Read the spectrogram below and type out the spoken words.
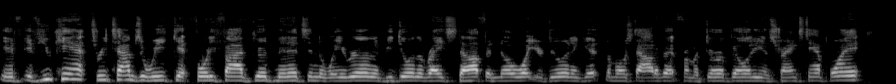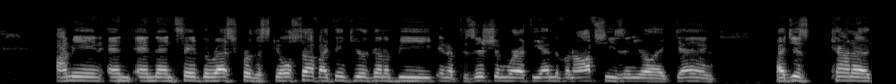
if, if you can't three times a week get 45 good minutes in the weight room and be doing the right stuff and know what you're doing and get the most out of it from a durability and strength standpoint, I mean, and and then save the rest for the skill stuff. I think you're going to be in a position where at the end of an off season, you're like, dang, I just kind of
